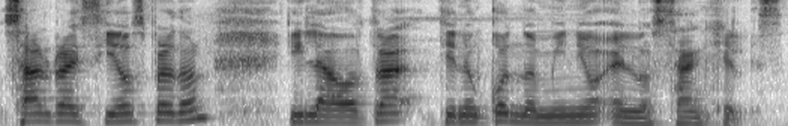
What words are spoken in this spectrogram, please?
Sunrise Hills, perdón, y la otra tiene un condominio en Los Ángeles.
